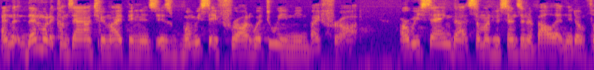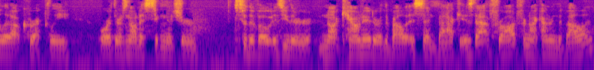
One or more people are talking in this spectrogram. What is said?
And th- then what it comes down to, in my opinion, is is when we say fraud, what do we mean by fraud? Are we saying that someone who sends in a ballot and they don't fill it out correctly, or there's not a signature, so the vote is either not counted or the ballot is sent back? Is that fraud for not counting the ballot?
